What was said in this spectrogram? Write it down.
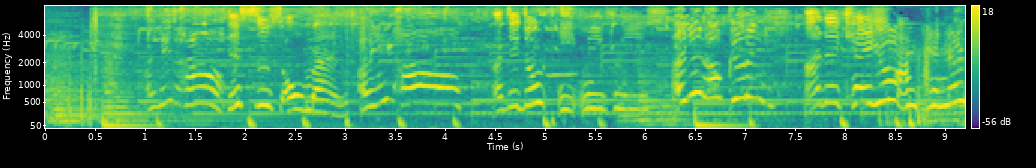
I need help. This is old man. I need help. Ade, don't eat me, please. I need help getting. Ade, can you? I cannot.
